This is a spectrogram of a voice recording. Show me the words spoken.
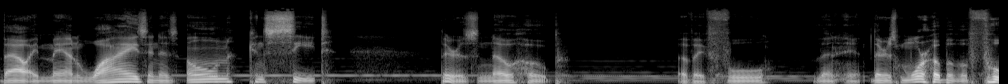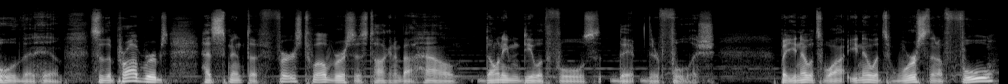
thou a man wise in his own conceit? There is no hope of a fool than him. There is more hope of a fool than him. So the Proverbs has spent the first 12 verses talking about how don't even deal with fools. They, they're foolish. But you know what's why? You know what's worse than a fool?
